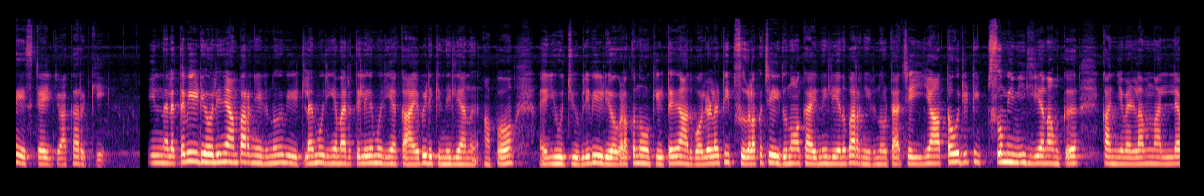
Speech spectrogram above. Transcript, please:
ടേസ്റ്റ് ആയിരിക്കും ആ കറിക്ക്. ഇന്നലത്തെ വീഡിയോയിൽ ഞാൻ പറഞ്ഞിരുന്നു വീട്ടിലെ മുരിങ്ങ മരത്തിൽ മുരിങ്ങക്കായ പിടിക്കുന്നില്ല എന്ന് അപ്പോൾ യൂട്യൂബിൽ വീഡിയോകളൊക്കെ നോക്കിയിട്ട് അതുപോലെയുള്ള ടിപ്സുകളൊക്കെ ചെയ്തു നോക്കായിരുന്നില്ല എന്ന് പറഞ്ഞിരുന്നു കേട്ടോ. ചെയ്യാത്ത ഒരു ടിപ്സും ഇനി ഇല്ല നമുക്ക്. കഞ്ഞിവെള്ളം നല്ല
